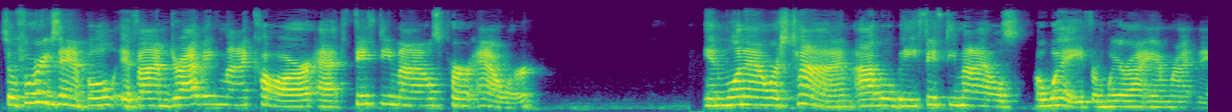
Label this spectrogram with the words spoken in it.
So for example, if I'm driving my car at 50 miles per hour, in one hour's time, I will be 50 miles away from where I am right now.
